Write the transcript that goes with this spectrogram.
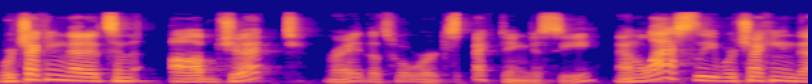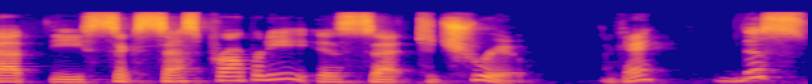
We're checking that it's an object, right? That's what we're expecting to see. And lastly, we're checking that the success property is set to true, okay? This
